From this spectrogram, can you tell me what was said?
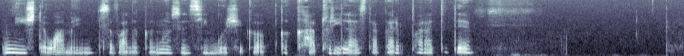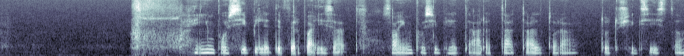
niște oameni să vadă că nu sunt singuri și că căcaturile astea care par atât de imposibile de verbalizat sau imposibile de arătat altora, totuși există.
